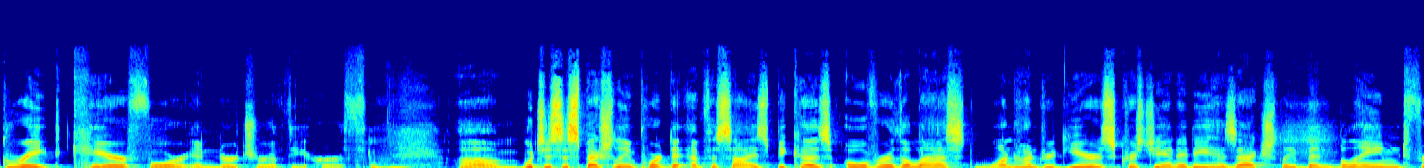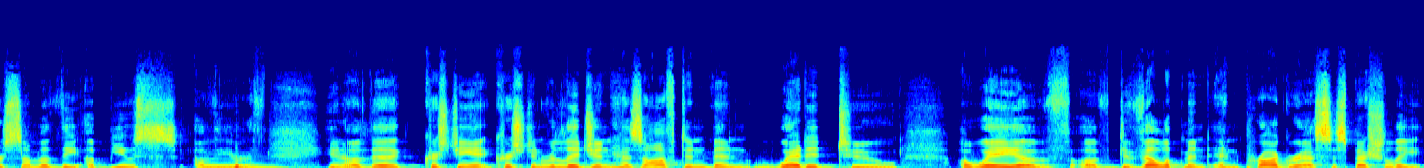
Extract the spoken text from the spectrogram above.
great care for and nurture of the earth, um, which is especially important to emphasize because over the last 100 years, Christianity has actually been blamed for some of the abuse of the earth. You know, the Christian, Christian religion has often been wedded to a way of, of development and progress, especially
